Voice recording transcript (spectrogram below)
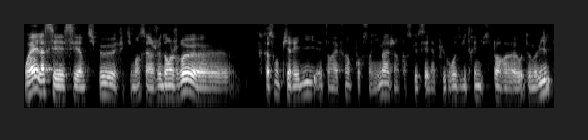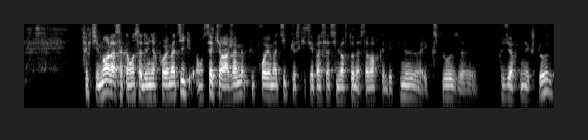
Ouais, là, c'est un petit peu, effectivement, c'est un jeu dangereux. de toute façon, Pirelli est en F1 pour son image, hein, parce que c'est la plus grosse vitrine du sport automobile effectivement, là, ça commence à devenir problématique. On sait qu'il n'y aura jamais plus problématique que ce qui s'est passé à Silverstone, à savoir que des pneus explosent, euh, plusieurs pneus explosent.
